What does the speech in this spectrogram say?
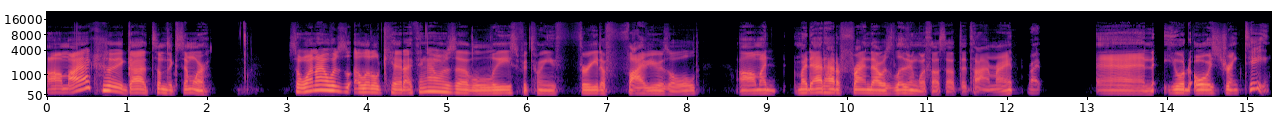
um, I actually got something similar. So when I was a little kid, I think I was at least between three to five years old. Um, my my dad had a friend that was living with us at the time, right? Right. And he would always drink tea.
